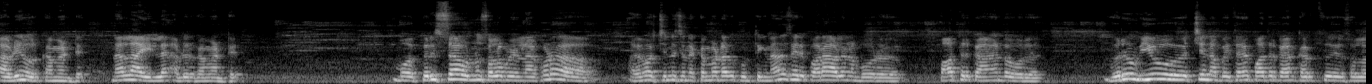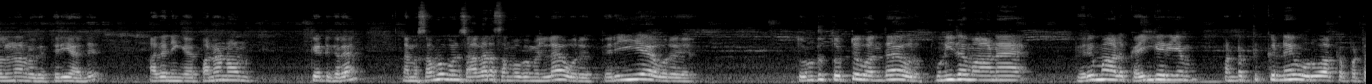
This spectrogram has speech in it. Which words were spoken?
அப்படின்னு ஒரு கமெண்ட்டு நல்லா இல்லை அப்படி ஒரு கமெண்ட்டு பெருசாக ஒன்றும் சொல்ல முடியலனா கூட அது மாதிரி சின்ன சின்ன கமெண்ட்டாவது கொடுத்தீங்கன்னா சரி பரவாயில்ல நம்ம ஒரு பார்த்துருக்காங்கன்ற ஒரு வெறும் வியூ வச்சு நம்ம இத்தனை பார்த்துருக்காங்க கருத்து சொல்லலைன்னா நமக்கு தெரியாது. அதை நீங்கள் பண்ணணும்னு கேட்டுக்கிறேன். நம்ம சமூகம் சாதாரண சமூகம் இல்லை ஒரு பெரிய ஒரு தொன்று தொட்டு வந்த ஒரு புனிதமான பெருமாள் கைங்கரியம் பண்ணுறதுக்குன்னே உருவாக்கப்பட்ட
